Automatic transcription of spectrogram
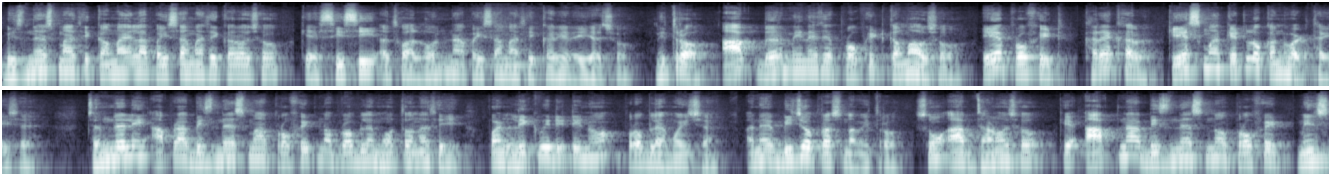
બિઝનેસમાંથી કમાયેલા પૈસામાંથી કરો છો કે સીસી અથવા લોનના પૈસામાંથી કરી રહ્યા છો? મિત્રો, આપ દર મહિને જે પ્રોફિટ કમાવ છો, એ પ્રોફિટ ખરેખર કેશમાં કેટલો કન્વર્ટ થાય છે? જનરલી આપણા બિઝનેસમાં પ્રોફિટનો પ્રોબ્લેમ હોતો નથી, પણ લિક્વિડિટીનો પ્રોબ્લેમ હોય છે. અને બીજો પ્રશ્ન મિત્રો, શું આપ જાણો છો કે આપના બિઝનેસનો પ્રોફિટ મીન્સ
